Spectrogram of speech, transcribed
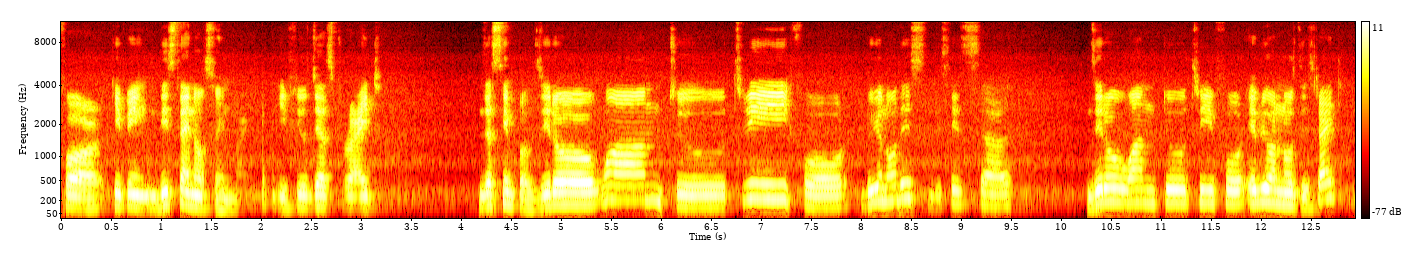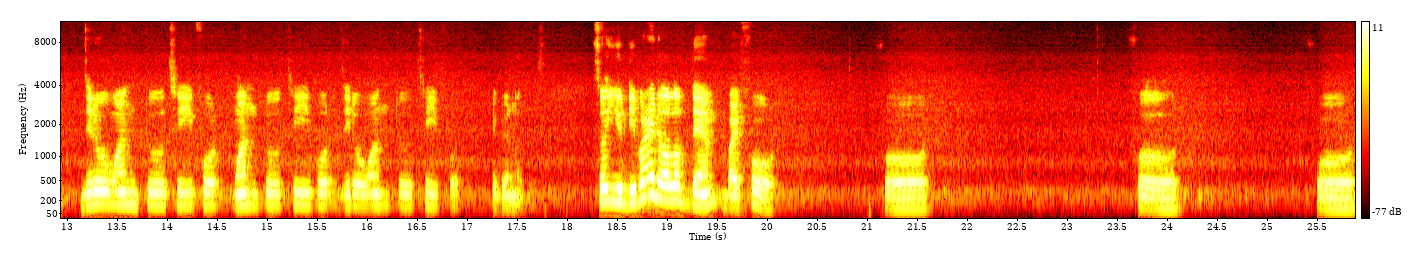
for keeping this line also in mind. If you just write just simple. 0 1 2 3 4 do you know this? This is uh, 0 1 2 3 4 everyone knows this right? 0 1 2 3 4 1 2 3 4 0 1 2 3 4 everyone knows this. So you divide all of them by 4. 4, 4, 4,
